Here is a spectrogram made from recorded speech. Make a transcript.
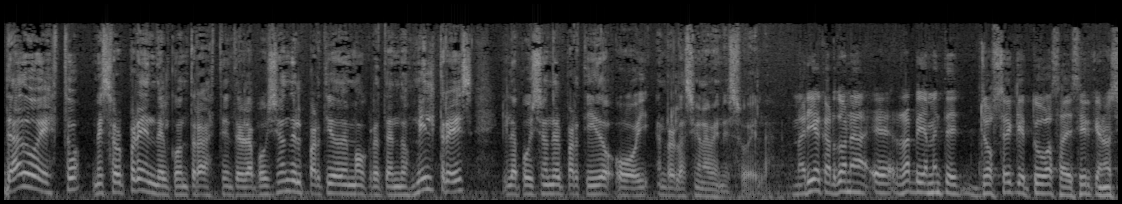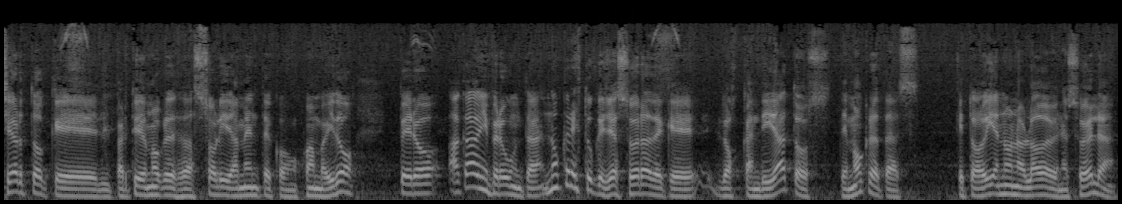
Dado esto, me sorprende el contraste entre la posición del Partido Demócrata en 2003 y la posición del partido hoy en relación a Venezuela. María Cardona, eh, rápidamente, yo sé que tú vas a decir que no es cierto, que el Partido Demócrata está sólidamente con Juan Baidó, pero acá mi pregunta, ¿no crees tú que ya es hora de que los candidatos demócratas que todavía no han hablado de Venezuela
